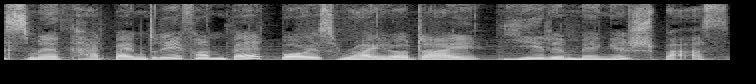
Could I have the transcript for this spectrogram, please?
Smith hat beim Dreh von Bad Boys Ride or Die jede Menge Spaß.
